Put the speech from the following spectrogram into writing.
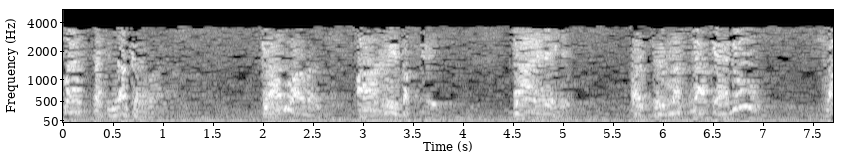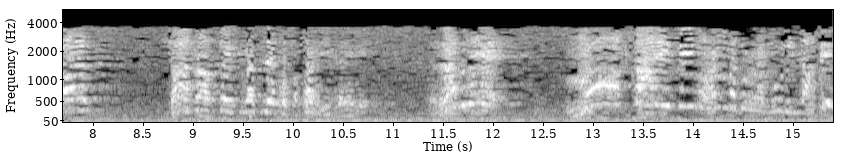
پرت تک نہ کروانا کیا دعا آخری وقت کیا رہے گے اور پھر مسئلہ کہہ دوں؟ شاید شاہ صاحب تو اس مسئلے کو پسند ہی کریں گے۔ رب نے موت تاری کی محمد الرسول اللہ سے۔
